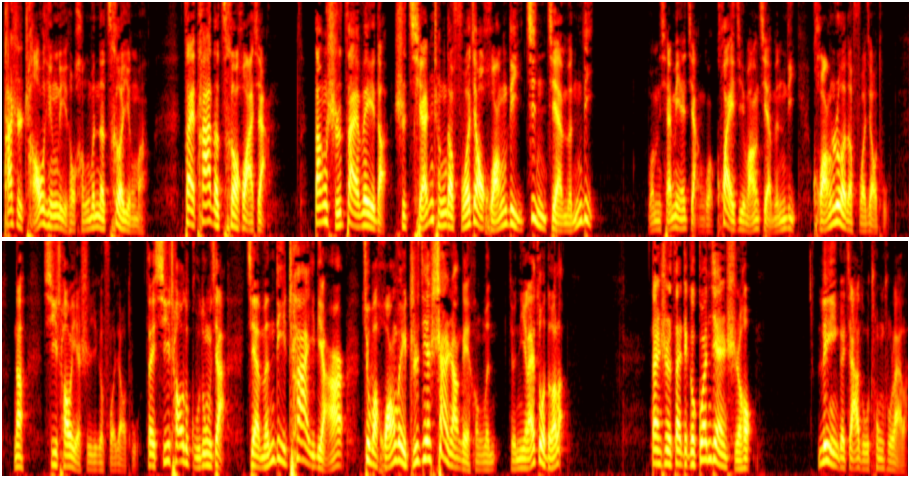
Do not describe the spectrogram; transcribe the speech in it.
他是朝廷里头恒温的策应嘛，在他的策划下，当时在位的是虔诚的佛教皇帝晋简文帝。我们前面也讲过，会稽王简文帝狂热的佛教徒。那西超也是一个佛教徒，在西超的鼓动下，简文帝差一点儿就把皇位直接禅让给恒温，就你来做得了。但是在这个关键时候，另一个家族冲出来了，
